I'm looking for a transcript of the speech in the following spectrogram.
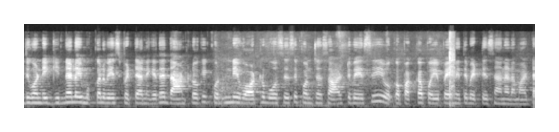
ఇదిగోండి గిన్నెలో ఈ ముక్కలు వేసి పెట్టాను కదా దాంట్లోకి కొన్ని వాటర్ పోసేసి కొంచెం సాల్ట్ వేసి ఒక పక్క పొయ్యి పైన అయితే పెట్టేశానమాట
